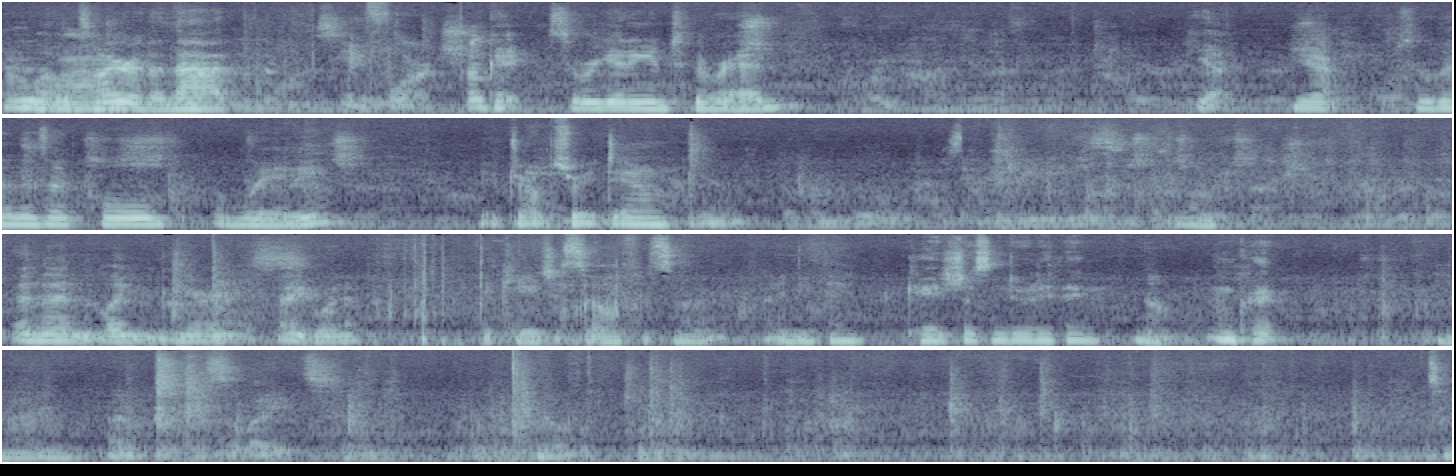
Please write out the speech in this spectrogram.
Oh, well, it's higher than that before. Okay, so we're getting into the red. Yeah. Yeah. So then as I pull away, It drops right down. and then like near, hi, Gwen. the cage itself, it's not anything. Cage doesn't do anything. No. Okay. Um, I don't think it's the lights. No. So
